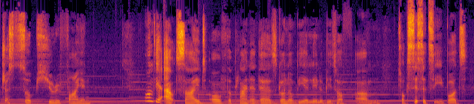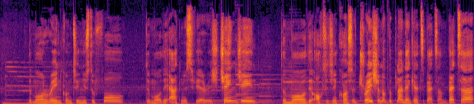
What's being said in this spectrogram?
just so purifying. On the outside of the planet, there's gonna be a little bit of um, toxicity, but the more rain continues to fall, the more the atmosphere is changing, the more the oxygen concentration of the planet gets better and better,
